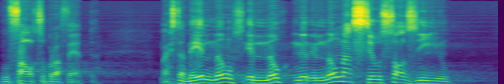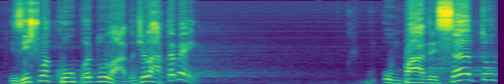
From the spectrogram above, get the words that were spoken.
o falso profeta. Mas também ele não, ele não, ele não nasceu sozinho. Existe uma culpa do lado de lá também. Um padre santo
